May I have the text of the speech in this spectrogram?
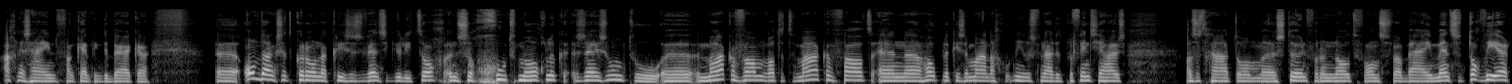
Agnes Heijn van Camping de Berken. Eh, ondanks het coronacrisis wens ik jullie toch een zo goed mogelijk seizoen toe. Eh, maak ervan wat er te maken valt. En eh, hopelijk is er maandag goed nieuws vanuit het provinciehuis... als het gaat om steun voor een noodfonds... waarbij mensen toch weer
